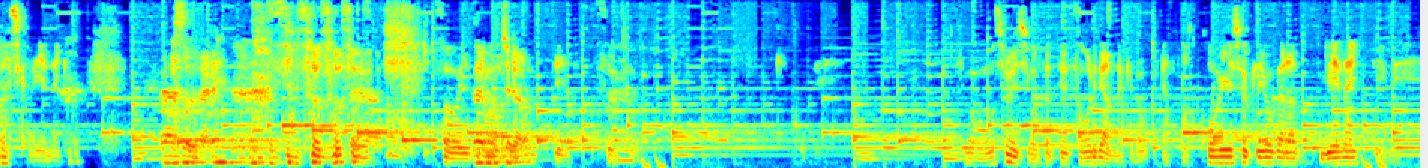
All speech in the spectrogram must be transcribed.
詳しくは言えないけど。あそうだね、そうそうそうそう。そういうもちろん。って、そうそう。すごい面白い仕事やってるつもりなんだけど、やっぱこういう職業柄言えないっていうね。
